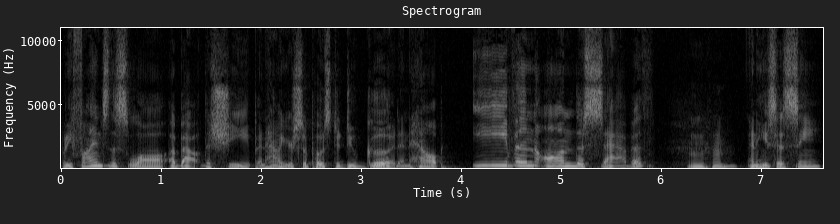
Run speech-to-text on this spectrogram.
But he finds this law about the sheep and how you're supposed to do good and help even on the Sabbath. Mm-hmm. And he says, See,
